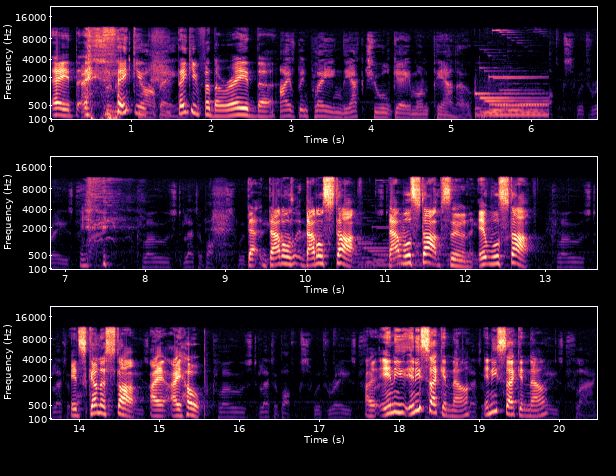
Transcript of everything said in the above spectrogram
Hey, th- Absolute thank you. garbage. Thank you for the raid though. I've been playing the actual game on piano. Box with raised. Closed letterbox with That that'll that'll stop. That will stop soon. It will stop. It's gonna stop. I I hope. Closed letterbox with raised I, flag. any any second now. Any second now. raised flag.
